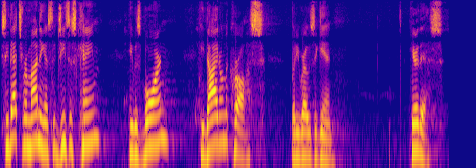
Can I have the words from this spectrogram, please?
See, that's reminding us that Jesus came, he was born, he died on the cross, but he rose again. Hear this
